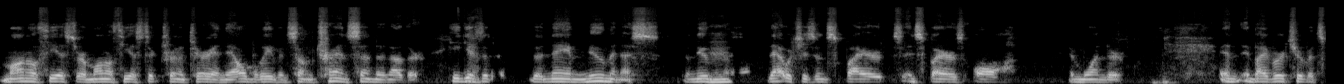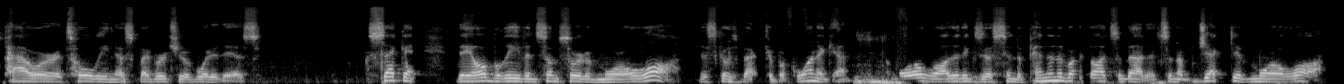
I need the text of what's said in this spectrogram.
monotheist, or a monotheistic Trinitarian. They all believe in some transcendent other. He gives it the name numinous, the numinous, mm-hmm. that which is inspired inspires awe and wonder, and, and by virtue of its power, its holiness, by virtue of what it is. Second, they all believe in some sort of moral law. This goes back to book one again. A moral law that exists independent of our thoughts about it. It's an objective moral law.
